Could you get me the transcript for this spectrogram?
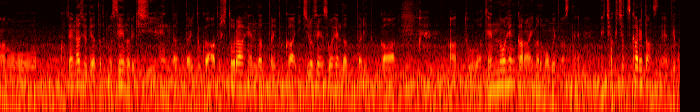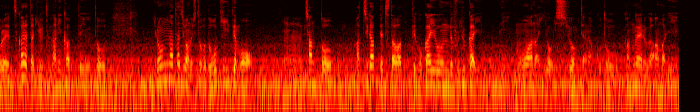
あの古典ラジオでやった時の性の歴史編だったりとかあとヒトラー編だったりとか日露戦争編だったりとかあとは天皇編かな今でも覚えてますね。めちゃくちゃ疲れたんですね。でこれ疲れた理由って何かっていうといろんな立場の人がどう聞いてもうんちゃんと間違って伝わって誤解を生んで不愉快に思わないようにしようみたいなことを考えるがあまり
